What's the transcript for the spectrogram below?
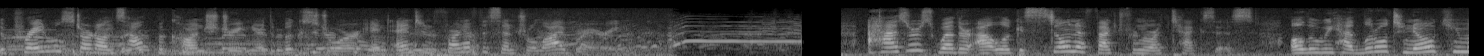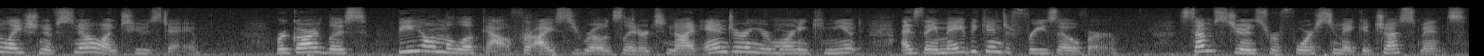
The parade will start on South Pecan Street near the bookstore and end in front of the Central Library. A hazardous weather outlook is still in effect for North Texas, although we had little to no accumulation of snow on Tuesday. Regardless, be on the lookout for icy roads later tonight and during your morning commute as they may begin to freeze over. Some students were forced to make adjustments,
